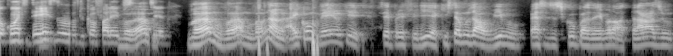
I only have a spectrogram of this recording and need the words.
eu conte desde o do que eu falei vamos, você? Vamos, vamos, vamos. Não, aí o que você preferir. Aqui estamos ao vivo. Peço desculpas aí pelo atraso.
